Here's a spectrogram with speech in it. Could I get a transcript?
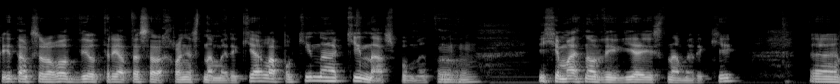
ήταν ξέρω εγώ δύο, τρία, τέσσερα χρόνια στην Αμερική, αλλά από Κίνα, Κίνα ας πούμε. Το... Μμμ. είχε μάθει την οδηγία στην Αμερική ε,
